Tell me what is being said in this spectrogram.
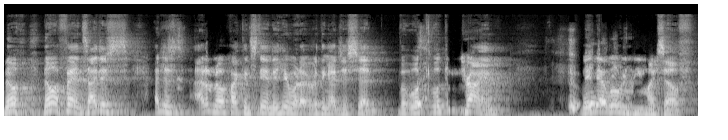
No, no offense. I just, I just, I don't know if I can stand to hear what everything I just said. But we'll, we'll keep trying. Maybe I will redeem myself.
